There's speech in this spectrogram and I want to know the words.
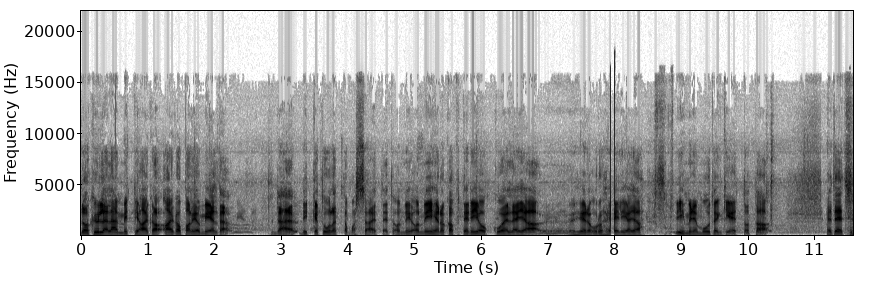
No kyllä lämmitti aika, aika paljon mieltä nähdä Nikke tuulettamassa, että, että on, on niin hieno kapteeni joukkueelle ja hieno urheilija ja ihminen muutenkin, että, tota, että, että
